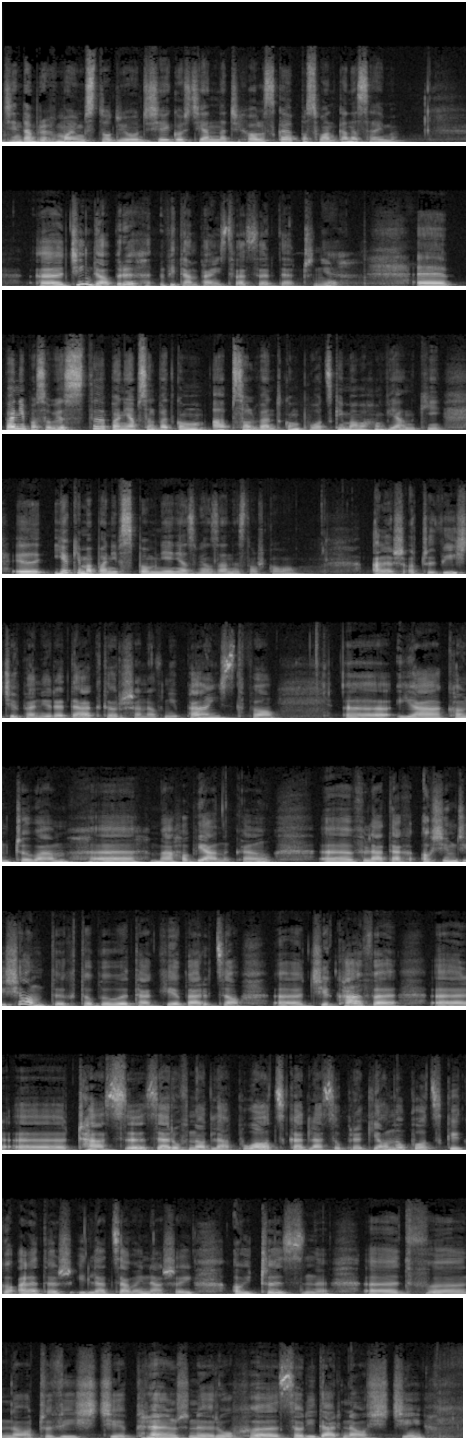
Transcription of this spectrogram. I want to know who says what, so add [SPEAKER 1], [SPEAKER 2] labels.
[SPEAKER 1] Dzień dobry, w moim studiu dzisiaj gość Janna Cicholska, posłanka na Sejm.
[SPEAKER 2] E, dzień dobry, witam Państwa serdecznie.
[SPEAKER 1] E, pani poseł, jest Pani absolwentką, absolwentką Płockiej Małachowianki. E, jakie ma Pani wspomnienia związane z tą szkołą?
[SPEAKER 2] Ależ oczywiście, Pani redaktor, Szanowni Państwo, ja kończyłam Machowiankę E, w latach 80. To były takie bardzo e, ciekawe e, czasy, zarówno dla Płocka, dla subregionu płockiego, ale też i dla całej naszej ojczyzny. No, oczywiście prężny ruch Solidarności E,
